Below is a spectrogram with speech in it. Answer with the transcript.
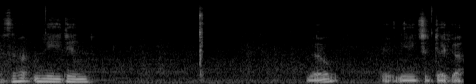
Is that needing... No, it needs a digger.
